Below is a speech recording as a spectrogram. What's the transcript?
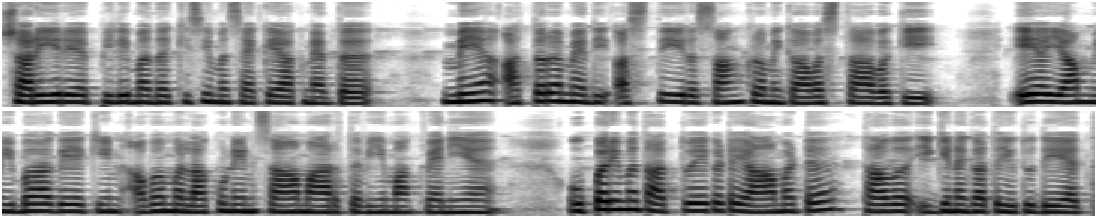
ශරීරය පිළිබඳ කිසිම සැකයක් නැත. මෙය අතරමැදි අස්තීර සංක්‍රමික අවස්ථාවකි. එය යම් විභාගයකින් අවම ලකුණෙන් සාමාර්ථ වීමක් වැනිය. උපරිම තත්වයකට යාමට තව ඉගෙනගත යුතු දේ ඇත.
